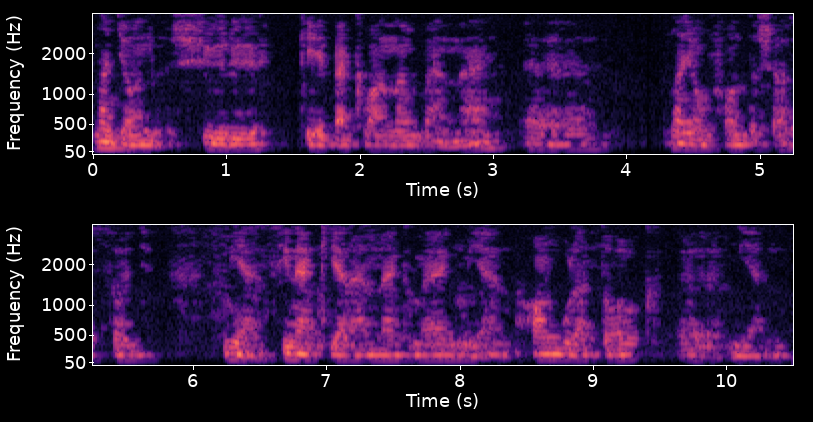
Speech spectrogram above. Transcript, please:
nagyon sűrű képek vannak benne. Nagyon fontos az, hogy milyen színek jelennek meg, milyen hangulatok, milyen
